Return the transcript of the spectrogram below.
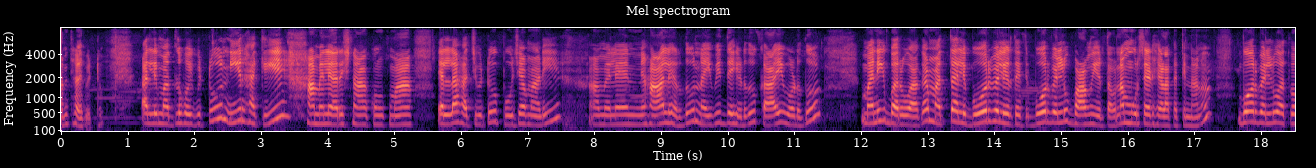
ಅಂತ ಹೇಳಿಬಿಟ್ಟು. ಅಲ್ಲಿ ಮೊದಲು ಹೋಗಿಬಿಟ್ಟು ನೀರು ಹಾಕಿ, ಆಮೇಲೆ ಅರಿಶಿನ ಕುಂಕುಮ ಎಲ್ಲ ಹಚ್ಚಿಬಿಟ್ಟು ಪೂಜೆ ಮಾಡಿ, ಆಮೇಲೆ ಹಾಲು ಎರೆದು, ನೈವೇದ್ಯ ಹಿಡಿದು, ಕಾಯಿ ಒಡೆದು ಮನೆಗೆ ಬರುವಾಗ ಮತ್ತೆ ಅಲ್ಲಿ ಬೋರ್ವೆಲ್ ಇರ್ತೈತಿ ಬೋರ್ವೆಲ್ಲು ಬಾವಿ ಇರ್ತಾವೆ. ನಮ್ಮ ಊರ ಸೈಡ್ ಹೇಳಕತ್ತೀನಿ ನಾನು. ಬೋರ್ವೆಲ್ಲು ಅಥವಾ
